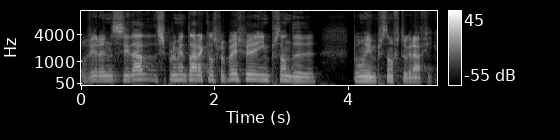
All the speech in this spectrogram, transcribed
haver a necessidade de experimentar aqueles papéis para, impressão de, para uma impressão fotográfica.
